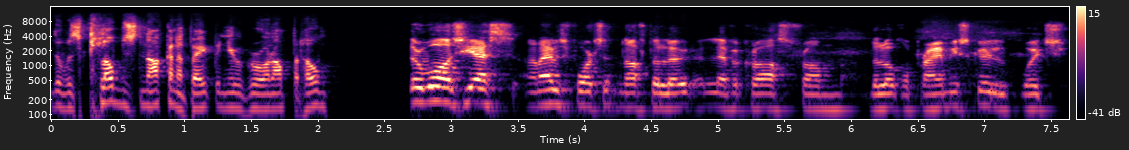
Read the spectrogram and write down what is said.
there was clubs knocking about when you were growing up at home. There was, yes, and I was fortunate enough to lo- live across from the local primary school, which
